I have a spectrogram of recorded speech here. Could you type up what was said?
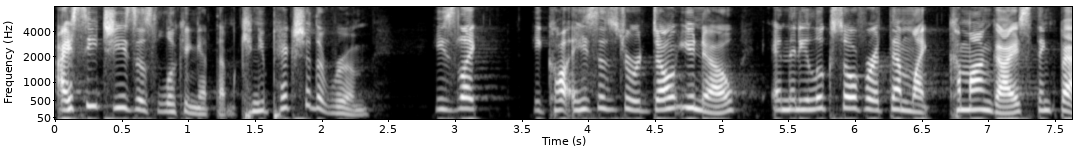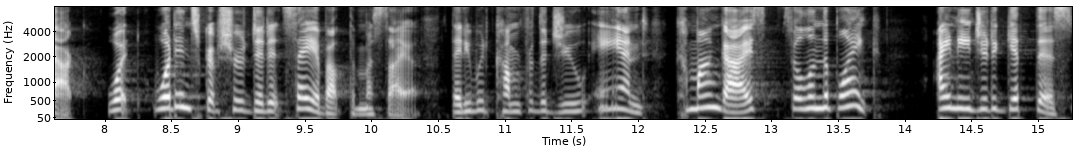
I see Jesus looking at them. Can you picture the room? He's like, he, call, he says to her, Don't you know? And then he looks over at them like, Come on, guys, think back. What, what in scripture did it say about the Messiah? That he would come for the Jew and, come on, guys, fill in the blank. I need you to get this.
